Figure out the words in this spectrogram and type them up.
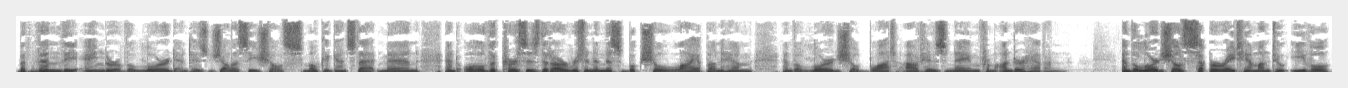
but then the anger of the Lord and his jealousy shall smoke against that man, and all the curses that are written in this book shall lie upon him, and the Lord shall blot out his name from under heaven. And the Lord shall separate him unto evil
